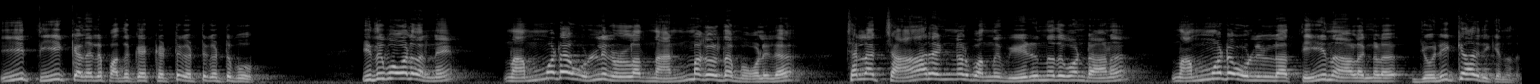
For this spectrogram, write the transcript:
ഈ തീക്കണൽ പതുക്കെ കെട്ട് കെട്ട് കെട്ട് പോവും. ഇതുപോലെ തന്നെ നമ്മുടെ ഉള്ളിലുള്ള നന്മകളുടെ മുകളിൽ ചില ചാരങ്ങൾ വന്ന് വീഴുന്നത് കൊണ്ടാണ് നമ്മുടെ ഉള്ളിലുള്ള തീനാളങ്ങൾ ജ്വലിക്കാതിരിക്കുന്നത്.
